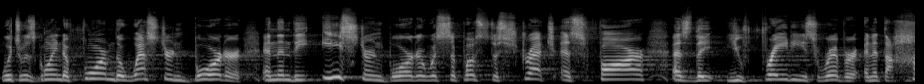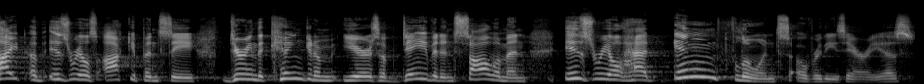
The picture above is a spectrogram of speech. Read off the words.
which was going to form the western border. And then the eastern border was supposed to stretch as far as the Euphrates River. And at the height of Israel's occupancy during the kingdom years of David and Solomon, Israel had influence over these areas,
